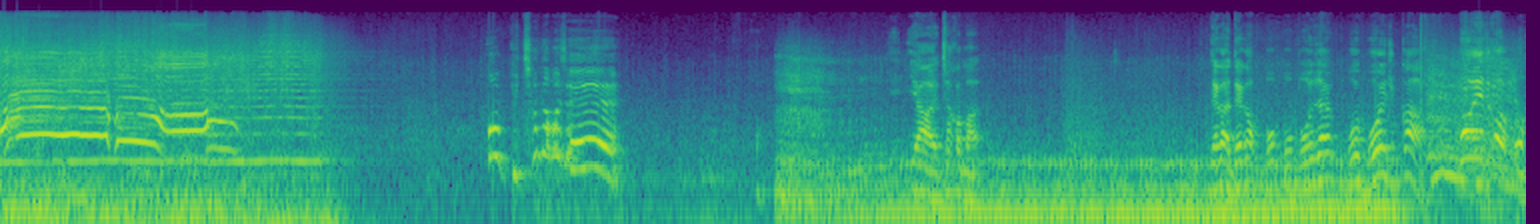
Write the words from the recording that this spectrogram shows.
아! 어 미쳤나봐 쟤. 야 잠깐만. 내가 내가 뭐 뭐뭐잘뭐뭐 해줄까? 뭐 해줄까? 뭐.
